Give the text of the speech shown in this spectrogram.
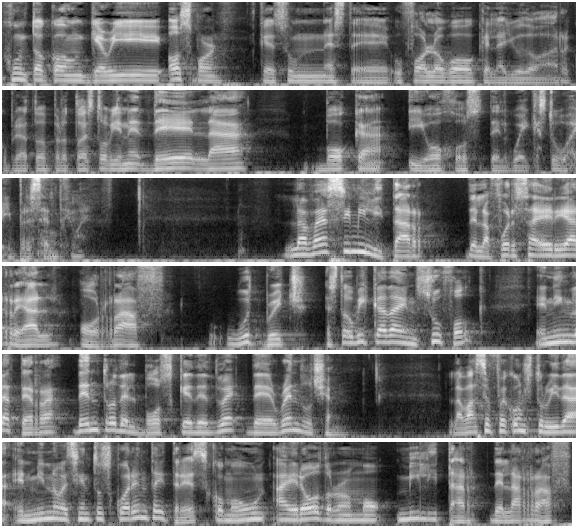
Junto con Gary Osborne, que es un este, ufólogo que le ayudó a recuperar todo. Pero todo esto viene de la boca y ojos del güey que estuvo ahí presente, güey. La base militar de la Fuerza Aérea Real, o RAF, Woodbridge, está ubicada en Suffolk, en Inglaterra, dentro del bosque de, Rendlesham. La base fue construida en 1943 como un aeródromo militar de la RAF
